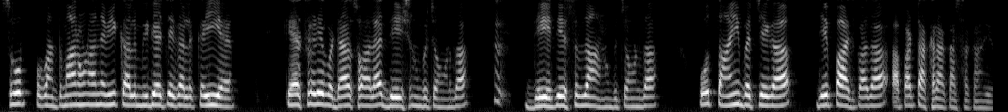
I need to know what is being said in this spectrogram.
ਸੋ ਭਗਵੰਤ ਮਾਨ ਹੁਣਾਂ ਨੇ ਵੀ ਕੱਲ ਮੀਡੀਆ 'ਚ ਗੱਲ ਕਹੀ ਹੈ ਕਿ ਇਸ ਵੇਲੇ ਵੱਡਾ ਸਵਾਲ ਹੈ ਦੇਸ਼ ਨੂੰ ਬਚਾਉਣ ਦਾ। ਦੇਸ਼ ਦੇ ਸੰਵਿਧਾਨ ਨੂੰ ਬਚਾਉਣ ਦਾ ਉਹ ਤਾਂ ਹੀ ਬਚੇਗਾ ਜੇ ਭਾਜਪਾ ਦਾ ਆਪਾਂ ਟੱਕਰਾ ਕਰ ਸਕਾਂਗੇ।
